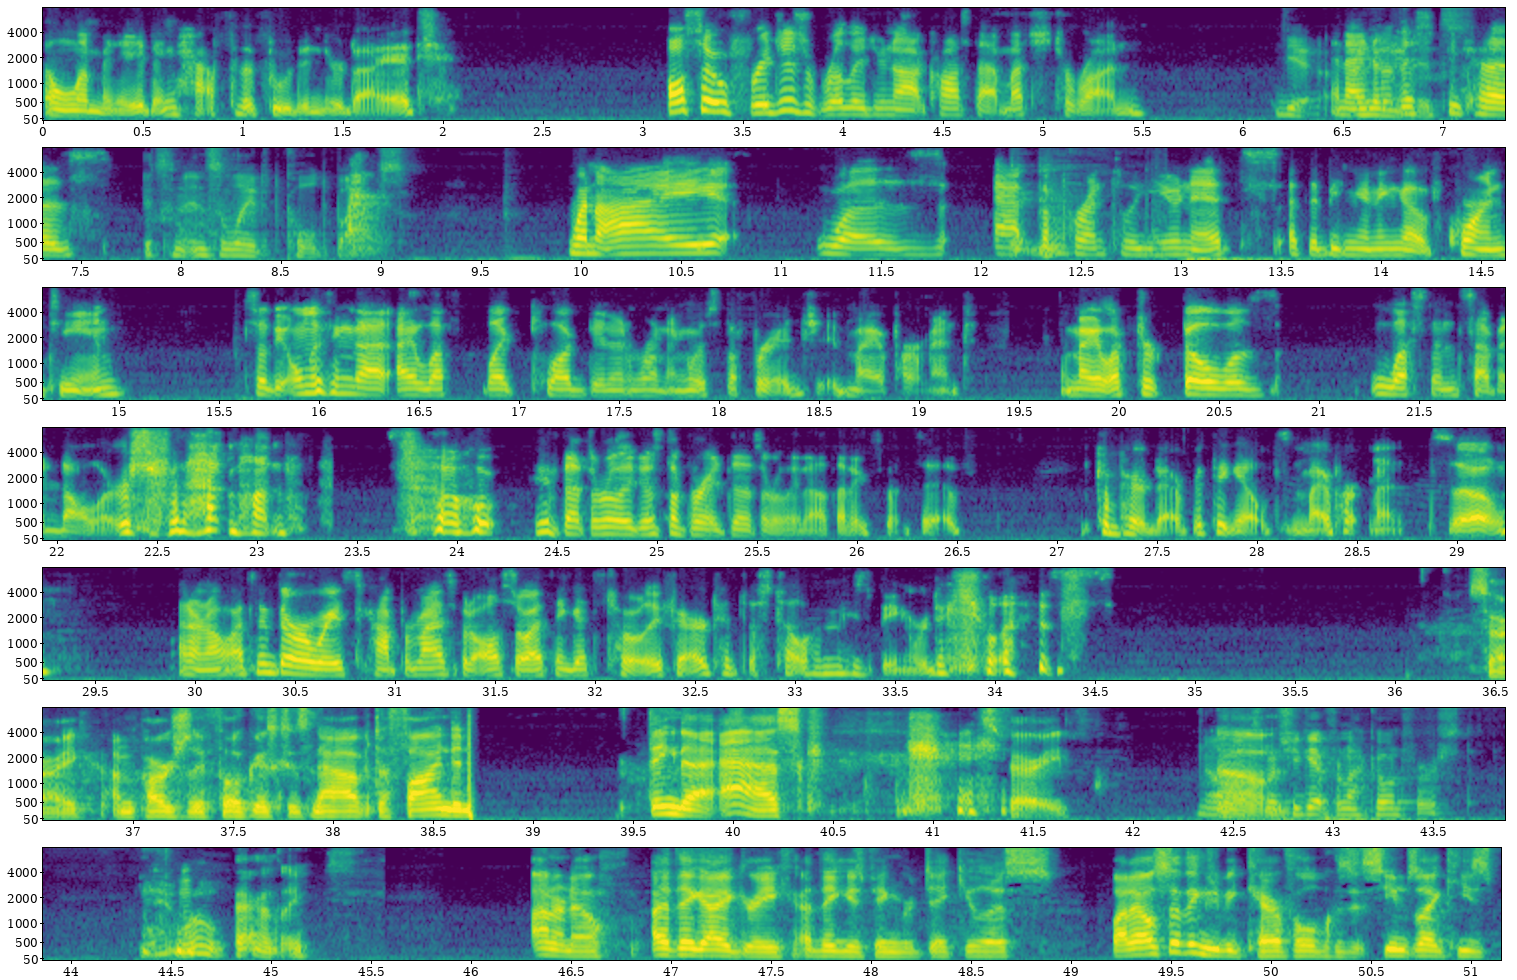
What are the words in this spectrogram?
eliminating half the food in your diet. Also, fridges really do not cost that much to run. yeah, And I, know mean, this it's, because it's an insulated cold box. when I was at the parental units at the beginning of quarantine, so the only thing that I left like plugged in and running was the fridge in my apartment. And my electric bill was less than seven dollars for that month. So if that's really just the fridge, that's really not that expensive compared to everything else in my apartment. So I don't know. I think there are ways to compromise, but also I think it's totally fair to just tell him he's being ridiculous. Sorry, I'm partially focused because now I have to find a thing to ask. It's very No, that's Um, what you get for not going first. well, apparently. I don't know. I think I agree. I think he's being ridiculous, but I also think to be careful because it seems like he's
